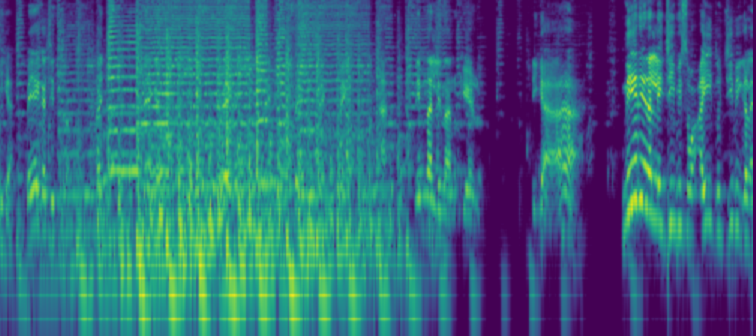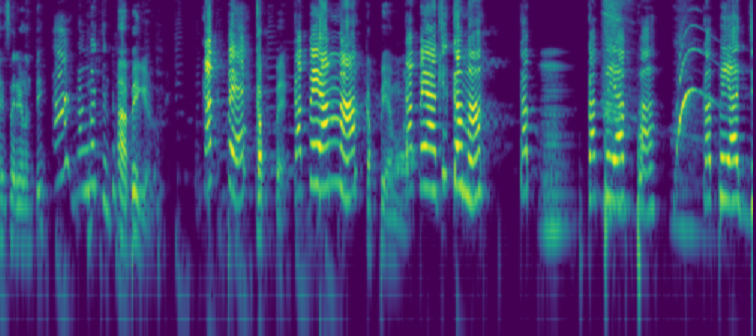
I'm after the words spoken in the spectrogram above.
ಈಗ ಬೇಗ ಚಿತ್ರ ಮಾಡು. ಆಯ್ತಾ? ಬೇಗ ಬೇಗ, ಬೇಗ, ಬೇಗ, ಬೇಗ, ಬೇಗ. ಹ, ನಿನ್ನಲ್ಲಿ ನಾನು ಕೇಳು. ಈಗ ನೀರಿನಲ್ಲಿ ಜೀವಿಸುವ ಐದು ಜೀವಿಗಳ ಹೆಸರು ಹೇಳಂತೆ? ಆ, ನಂಗ್ ಗೊತ್ತುಂಟು. ಹಾ ಬೇಗ ಹೇಳು. ಕಪ್ಪೆ. ಕಪ್ಪೆ. ಕಪ್ಪೆ ಅಮ್ಮ. ಕಪ್ಪೆ ಅಮ್ಮ. ಕಪ್ಪೆ ಚಿಕ್ಕಮ್ಮ. ಕಪ್ ಕಪ್ಪೆಯ ಅಪ್ಪ. ಕಪ್ಪೆ ಅಜ್ಜ.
